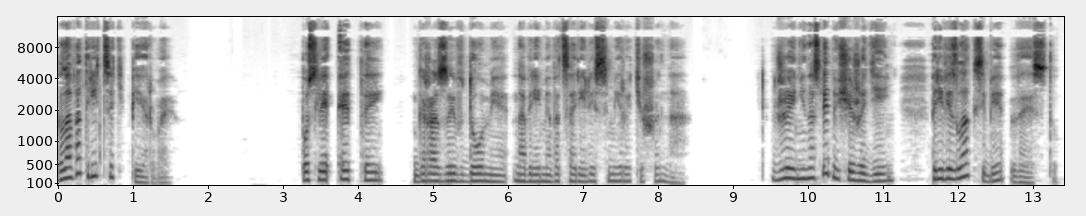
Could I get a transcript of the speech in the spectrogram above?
Глава тридцать первая. После этой грозы в доме на время воцарились мир и тишина. Дженни на следующий же день привезла к себе Весту.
